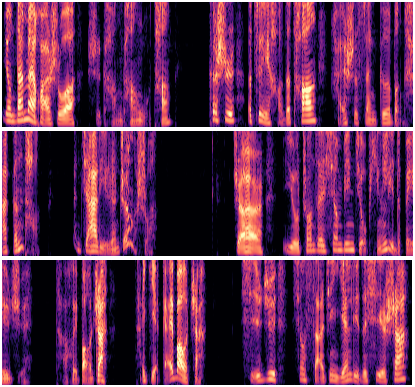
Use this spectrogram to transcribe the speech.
用丹麦话说是康康五汤。可是最好的汤还是算哥本哈根汤，家里人这么说。这儿有装在香槟酒瓶里的悲剧，它会爆炸，它也该爆炸。喜剧像撒进眼里的细沙，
